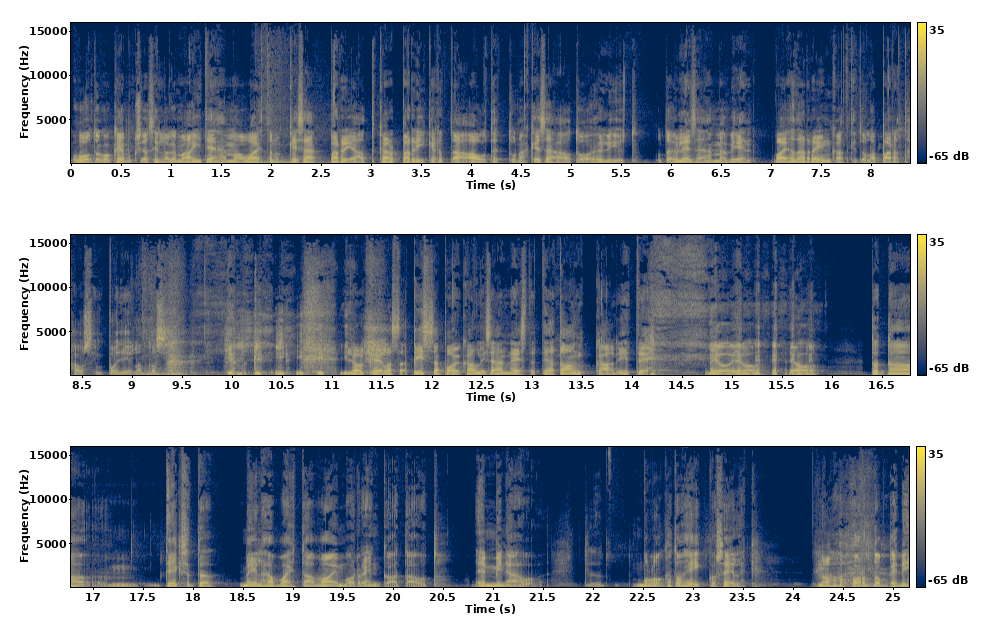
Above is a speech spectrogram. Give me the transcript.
huoltokokemuksia silloin? Mä itsehän mä oon vaihtanut kesä pari, pari kertaa autettuna kesäautoa öljyt, mutta yleensähän mä vien, vaihdan renkaatkin tuolla Parthausin pojilla tuossa Jokelassa. Pissapoikaan lisää nestettä ja tankkaan itse. joo, joo, joo. Tota, tiedätkö, että meillähän vaihtaa vaimo renkaat auto. En minä Mulla on, kato, heikko selkä. No. Ortopedi,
